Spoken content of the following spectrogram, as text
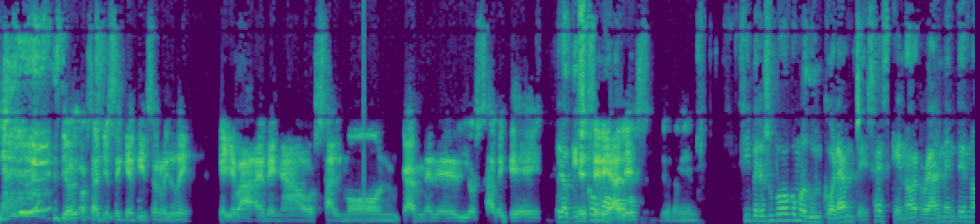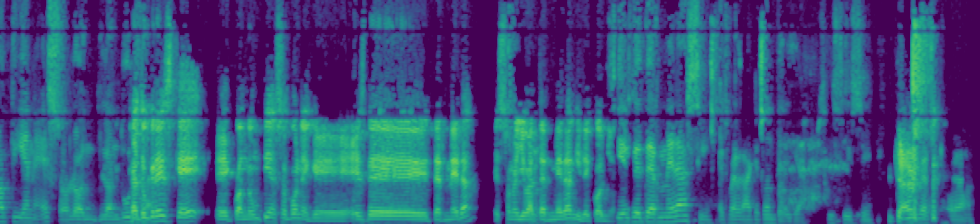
Yo, o sea, yo sé que pienso rollo de que lleva venado, salmón, carne de Dios sabe qué, Pero que es eh, como. cereales, yo también. Sí, pero es un poco como edulcorante, ¿sabes? Que no, realmente no tiene eso, lo, lo O sea, ¿tú crees que eh, cuando un pienso pone que es de ternera, eso no lleva Sí. ternera ni de coño? Si es de ternera, sí, es verdad, qué tontería. Sí, sí, sí. Claro. Es verdad.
